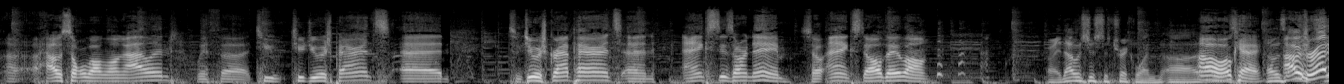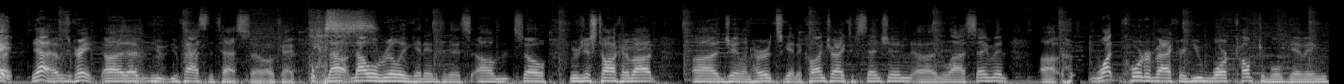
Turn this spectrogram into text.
a household on Long Island with uh, two two Jewish parents and some Jewish grandparents, and angst is our name. So angst all day long. All right, that was just a trick one. Uh, Oh, that was- okay. that was, I was ready. that- yeah, that was great. Uh, that, you, you passed the test, so okay. Now, now we'll really get into this. Um, so we were just talking about uh, Jalen Hurts getting a contract extension uh, in the last segment. Uh, what quarterback are you more comfortable giving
